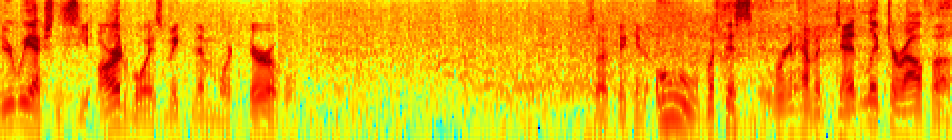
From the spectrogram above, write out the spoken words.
Here we actually see Ard Boys, making them more durable. So that they can... Ooh, but this... We're going to have a dead Lictor Alpha.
